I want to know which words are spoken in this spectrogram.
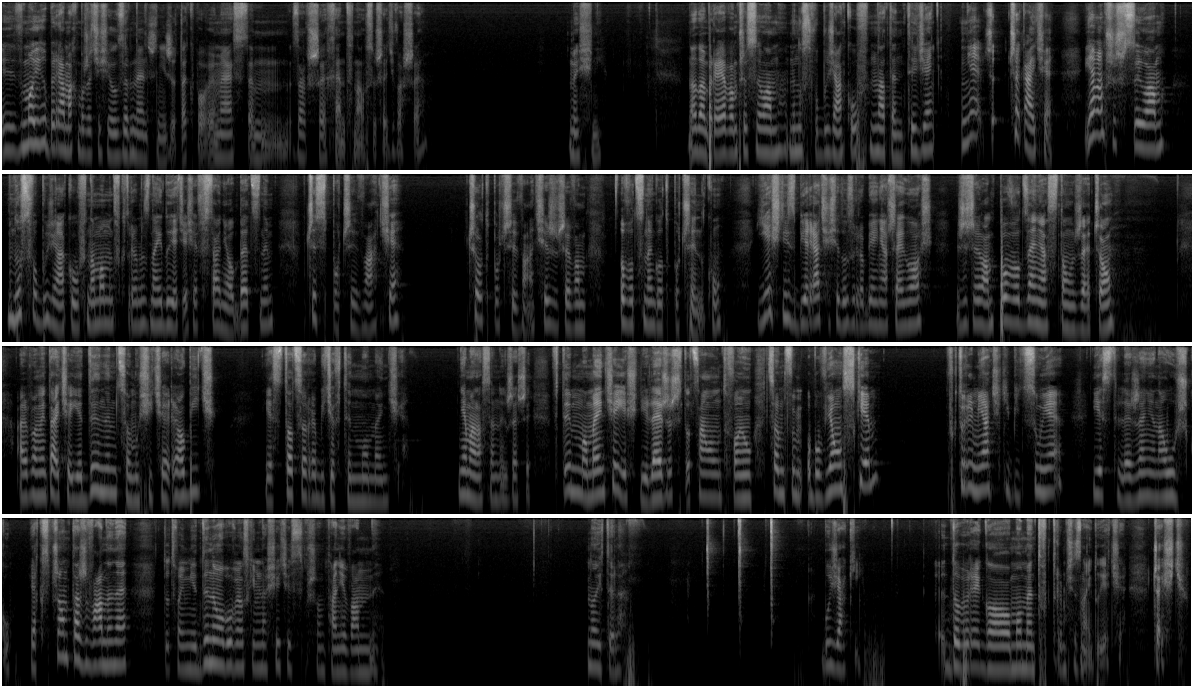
Y, W moich bramach możecie się uzewnętrznić, że tak powiem. Ja jestem zawsze chętna usłyszeć wasze myśli. No dobra, ja wam przesyłam mnóstwo buziaków na ten tydzień. Nie, cze- czekajcie. Ja wam przesyłam mnóstwo buziaków na moment, w którym znajdujecie się w stanie obecnym. Czy spoczywacie? Czy odpoczywacie? Życzę wam owocnego odpoczynku. Jeśli zbieracie się do zrobienia czegoś, życzę wam powodzenia z tą rzeczą. Ale pamiętajcie, jedynym, co musicie robić, jest to, co robicie w tym momencie. Nie ma następnych rzeczy. W tym momencie, jeśli leżysz, to całą twoją, całym twoim obowiązkiem, w którym ja ci kibicuję, jest leżenie na łóżku. Jak sprzątasz wannę, to twoim jedynym obowiązkiem na świecie jest sprzątanie wanny. No i tyle. Buziaki. Dobrego momentu, w którym się znajdujecie. Cześć.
